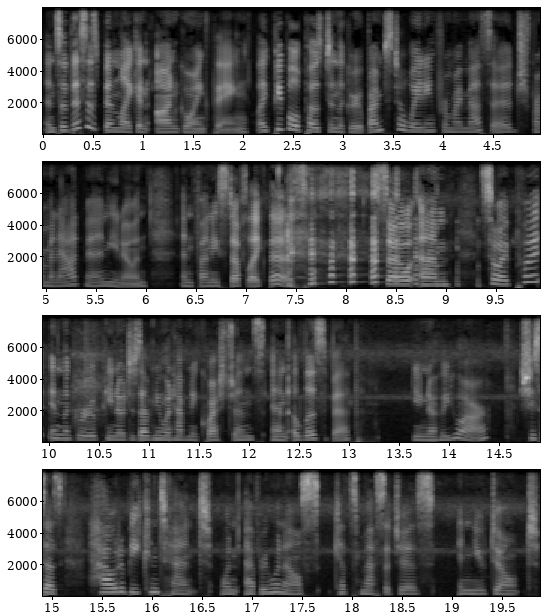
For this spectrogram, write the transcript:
And so this has been like an ongoing thing. Like people post in the group, I'm still waiting for my message from an admin, you know, and, and funny stuff like this. so um, so I put in the group, you know, does anyone have any questions? And Elizabeth, you know who you are. She says, "How to be content when everyone else gets messages and you don't.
